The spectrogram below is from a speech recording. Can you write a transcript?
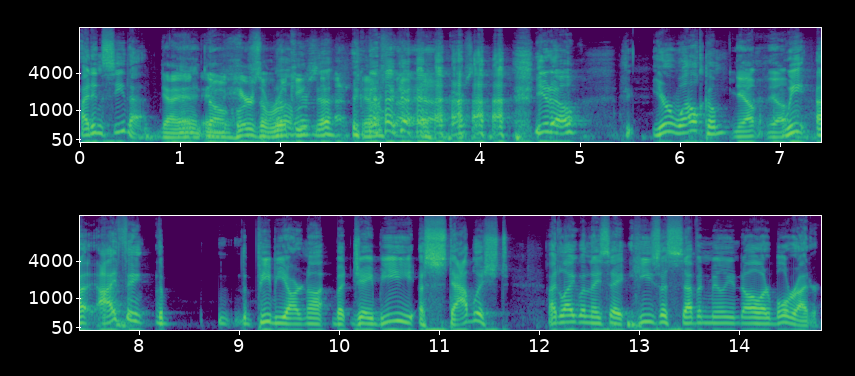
I didn't see that. yeah, and, No, and of here's a rookie. you know, you're welcome. Yep, yep. We, uh, I think the the PBR not, but JB established. I'd like when they say he's a seven million dollar bull rider.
